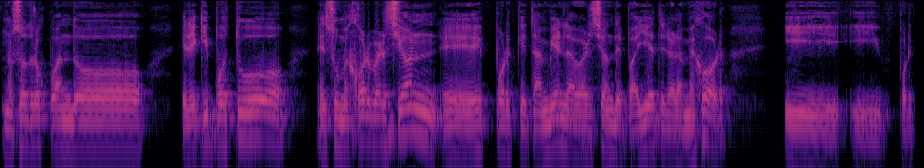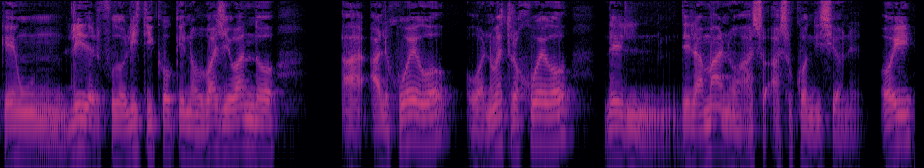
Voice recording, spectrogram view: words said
nosotros cuando el equipo estuvo en su mejor versión, eh, porque también la versión de Payet era la mejor, y, porque es un líder futbolístico que nos va llevando al juego o a nuestro juego de la mano a, sus condiciones. Hoy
